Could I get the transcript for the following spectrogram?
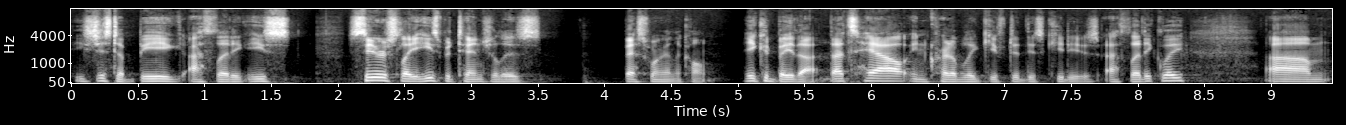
he's just a big athletic. He's seriously his potential is best winger in the comp. He could be that. That's how incredibly gifted this kid is athletically. Um,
